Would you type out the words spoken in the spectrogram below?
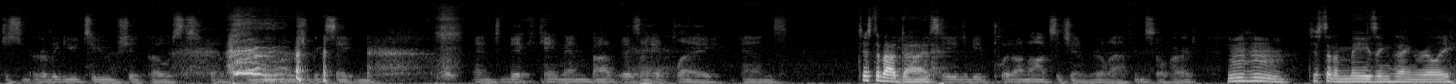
just an early YouTube shit post of Pooh Bear worshiping Satan. And Nick came in about as I hit play, and just about died. just needed to be put on oxygen. We were laughing so hard. Mm-hmm. Just an amazing thing, really.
